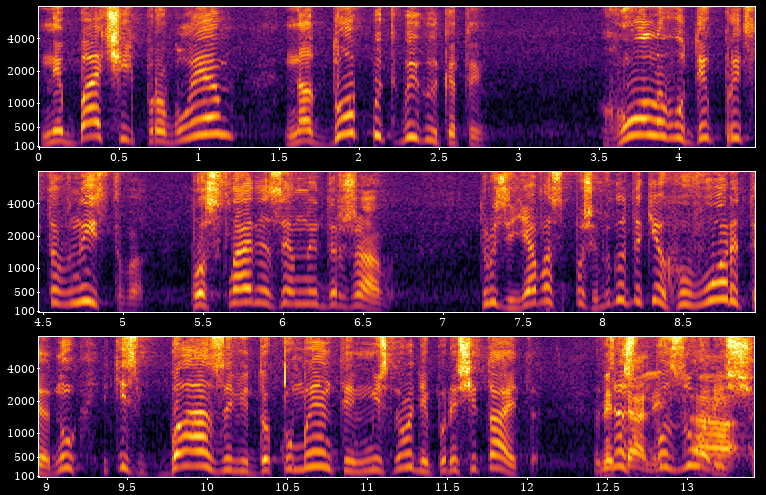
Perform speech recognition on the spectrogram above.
не бачить проблем на допит викликати голову диппредставництва, посла іноземної держави. Друзі, я вас прошу, ви коли таке говорите, ну якісь базові документи міжнародні перечитайте. Це ж Віталій, позорище.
